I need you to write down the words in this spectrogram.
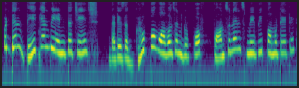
but then they can be interchanged that is a group of vowels and group of consonants may be permutated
